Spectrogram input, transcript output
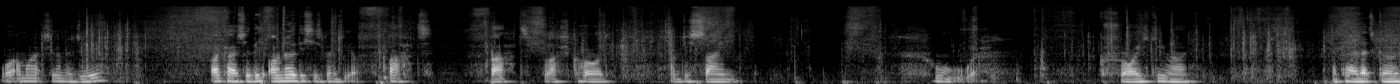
What am I actually going to do? Okay, so this, I know this is going to be a fat, fat flashcard. I'm just saying. Ooh. Crikey, man. Okay, let's go.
